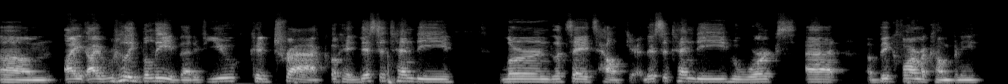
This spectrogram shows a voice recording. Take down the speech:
Um, I, I really believe that if you could track, okay, this attendee learned, let's say it's healthcare. This attendee who works at a big pharma company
